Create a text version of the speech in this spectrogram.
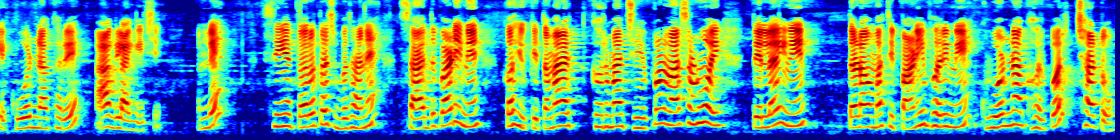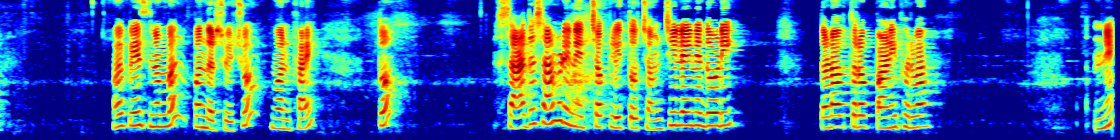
કે ઘુવડના ઘરે આગ લાગી છે. એટલે સિંહે તરત જ બધાને સાદ પાડીને કહ્યું કે તમારા ઘરમાં જે પણ વાસણ હોય તે લઈને તળાવમાંથી પાણી ભરીને ઘોડના ઘર પર છાંટો. હવે પેજ નંબર પંદર જોઈ છો વન ફાઇવ તો સાદ સાંભળીને ચકલી તો ચમચી લઈને દોડી. તળાવ તરફ પાણી ભરવા ને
